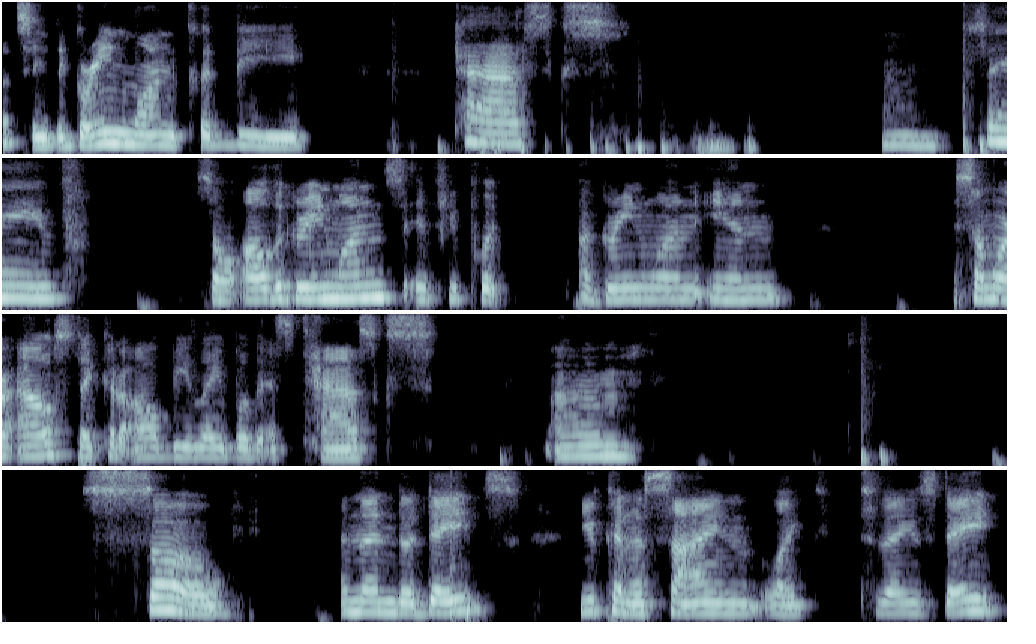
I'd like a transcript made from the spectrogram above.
let's see, the green one could be tasks, um, save. So all the green ones, if you put a green one in somewhere else, they could all be labeled as tasks. Um, so, and then the dates, you can assign like today's date,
